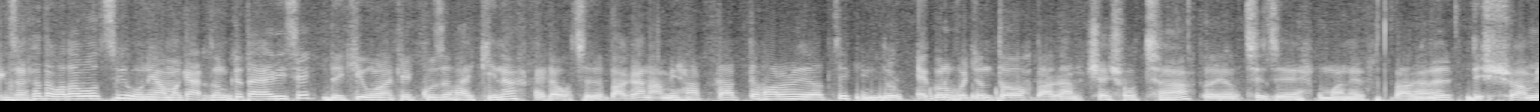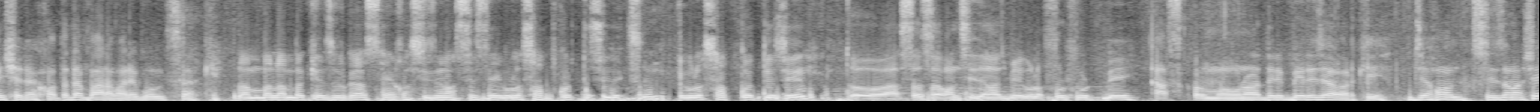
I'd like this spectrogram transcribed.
একজনের সাথে কথা বলছি, উনি আমাকে একজনকে দেখা দিছে। দেখি ওনাকে খুঁজে পাই কিনা। এটা হচ্ছে যে বাগান। আমি হাঁটতে হাঁটতে হরণে যাচ্ছি, কিন্তু এখনও পর্যন্ত বাগান শেষ হচ্ছে না। তো হচ্ছে যে উমানের বাগানের দৃশ্য। আমি সেটা কথাটা বারবারে বলছি আর কি। লম্বা লম্বা খেজুর গাছ, এখন সিজন আসছে এগুলো সাফ করতেছে, দেখছেন? এগুলো সাফ করতেছে। তো আস্তে আস্তে যখন সিজন আসবে এগুলো ফুল ফুটবে। কাজকর্ম ওনাদের বেড়ে যাবে আর কি? যখন সিজন আসে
